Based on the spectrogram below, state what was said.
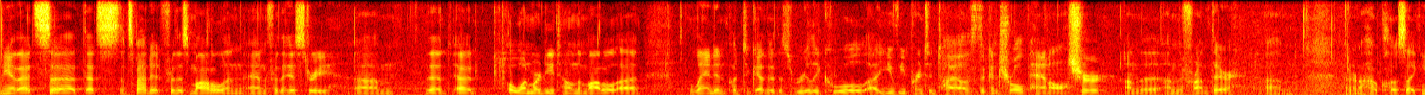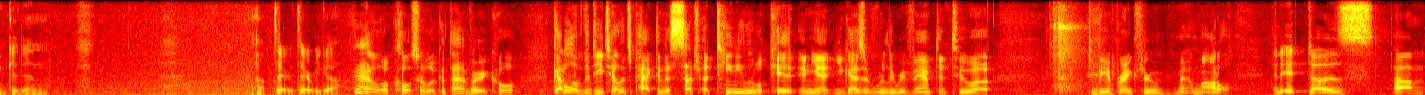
Yeah, that's uh, that's that's about it for this model and, and for the history. Um, that uh, oh, one more detail on the model. Uh, Landon put together this really cool uh, UV printed tile as the control panel. Sure. On the on the front there. Um, I don't know how close I can get in. Up there, there we go. Yeah, a little closer look at that. Very cool. Gotta love the detail that's packed into such a teeny little kit, and yet you guys have really revamped it to uh, to be a breakthrough model. And it does. Um,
